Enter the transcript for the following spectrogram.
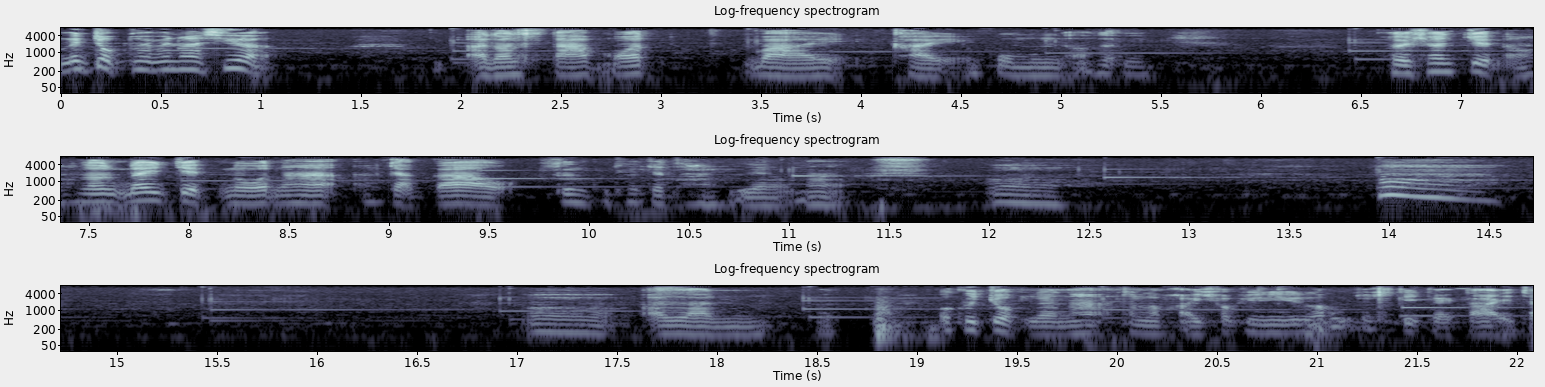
เล่นจบด้วยไม่น่าเชื่อ I don't stop mod by ไข่ผมมึงเอาเลยเวอร์ชันเจ็ดอะเราได้เจ็ดโน้ตนะฮะ จากเก้าซึ่งกูแทบจะถ่ายไปแล้วนะอ้ออ้อ เอออลัน ก็คือจบแล้วนะฮะสำหรับใครชอบคลิปนี้แล้วจะสติแตกตายใจ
